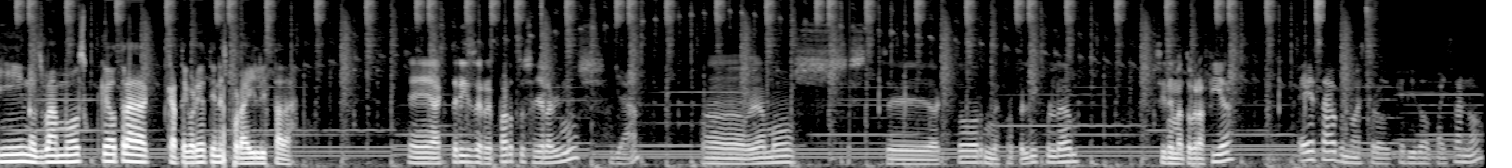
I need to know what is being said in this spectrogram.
Y nos vamos, ¿qué otra categoría tienes por ahí listada? Eh, actriz de reparto, ¿esa ya la vimos? Ya. Ah, veamos. Este, actor, mejor película. Cinematografía. Esa, nuestro querido paisano.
